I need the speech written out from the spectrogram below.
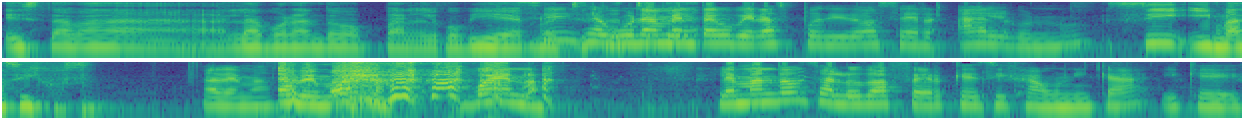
estaba laborando para el gobierno. Sí, seguramente hubieras podido hacer algo, ¿no? Sí, y más hijos. Además. Además. Bueno, le mando un saludo a Fer, que es hija única y que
